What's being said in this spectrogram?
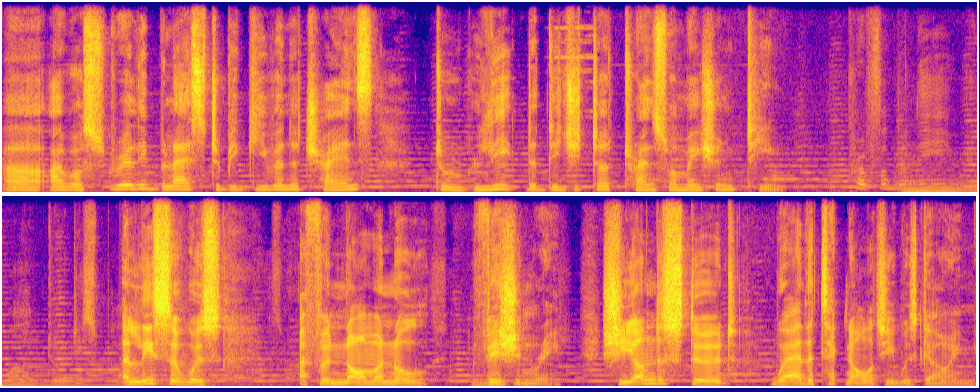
uh, I was really blessed to be given a chance to lead the digital transformation team. Preferably, we want to do this. Elisa was a phenomenal visionary. She understood where the technology was going,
